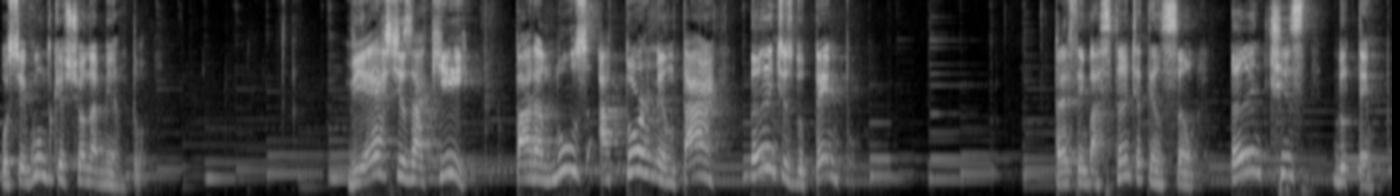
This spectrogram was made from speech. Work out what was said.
O segundo questionamento: Viestes aqui para nos atormentar antes do tempo? Prestem bastante atenção antes do tempo.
